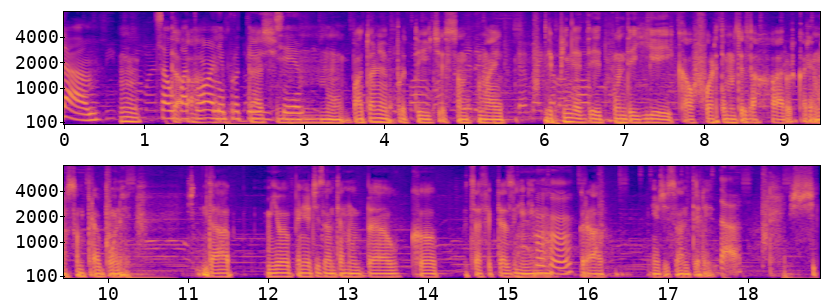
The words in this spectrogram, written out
Da. Mm, Sau batoane proteice. Da, și, nu, batoane proteice sunt mai... Depinde de unde iei, că au foarte multe zaharuri care nu sunt prea bune. Dar eu pe energizante nu beau, că îți afectează inima Mhm. grav, energizantele. Da. Și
